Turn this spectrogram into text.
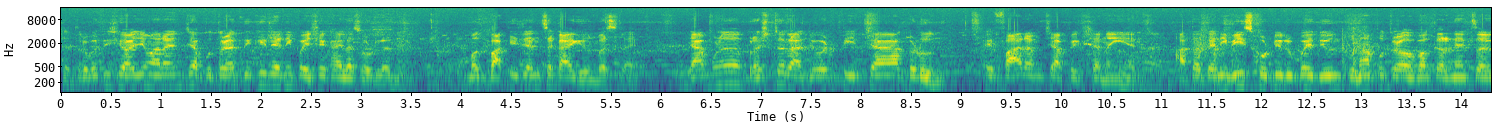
छत्रपती शिवाजी महाराजांच्या पुतळ्यात देखील यांनी पैसे खायला सोडलं नाही. मग बाकीच्यांचं काय घेऊन बसलं आहे त्यामुळं भ्रष्ट राजवटीच्याकडून काही फार आमच्या अपेक्षा नाही आहेत आता त्यांनी वीस कोटी रुपये देऊन पुन्हा पुतळा उभा करण्याचं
